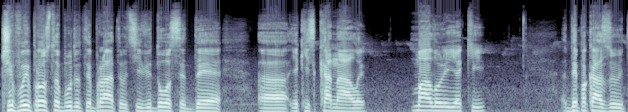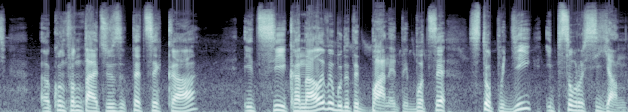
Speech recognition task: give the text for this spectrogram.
Чи ви просто будете брати оці відоси, де е, якісь канали, мало лі які, де показують е, конфронтацію з ТЦК, і ці канали ви будете банити, бо це стоподій і псо росіян.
